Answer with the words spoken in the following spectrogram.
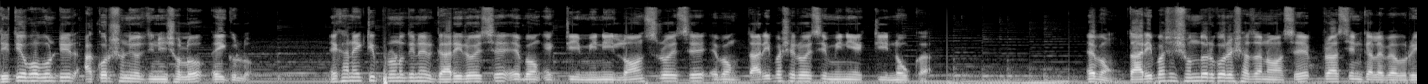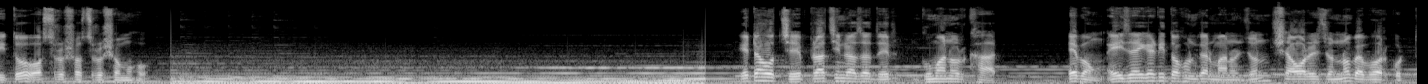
দ্বিতীয় ভবনটির আকর্ষণীয় জিনিস হলো এইগুলো। এখানে একটি পুরোনো দিনের গাড়ি রয়েছে এবং একটি মিনি লঞ্চ রয়েছে এবং তারই পাশে রয়েছে মিনি একটি নৌকা। এবং তারই পাশে সুন্দর করে সাজানো আছে প্রাচীনকালে ব্যবহৃত অস্ত্রশস্ত্র সমূহ এটা হচ্ছে প্রাচীন রাজাদের ঘুমানোর খাট এবং এই জায়গাটি তখনকার মানুষজন শাওয়ারের জন্য ব্যবহার করত।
